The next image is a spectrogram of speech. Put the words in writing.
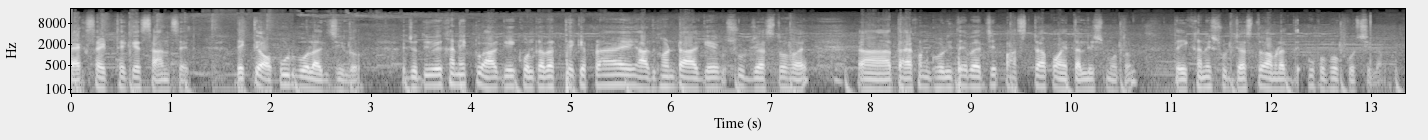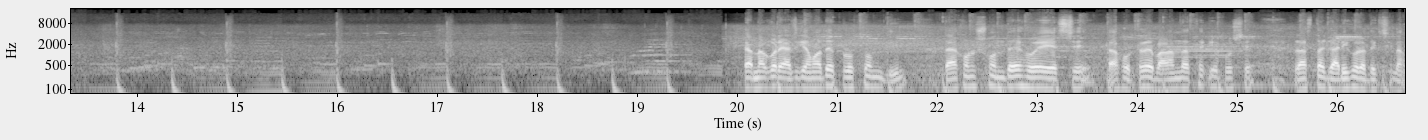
ব্যাক সাইড থেকে সানসেট দেখতে অপূর্ব লাগছিল। যদিও এখানে একটু আগে কলকাতার থেকে প্রায় আধ ঘণ্টা আগে সূর্যাস্ত হয় তা এখন ঘড়িতে বাজছে পাঁচটা পঁয়তাল্লিশ মতন। তো এখানে সূর্যাস্ত আমরা উপভোগ করছিলাম। রান্নাঘরে আজকে আমাদের প্রথম দিন। তা এখন সন্ধে হয়ে এসছে। তা হোটেলের বারান্দা থেকে বসে রাস্তা গাড়ি ঘোড়া দেখছিলাম।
